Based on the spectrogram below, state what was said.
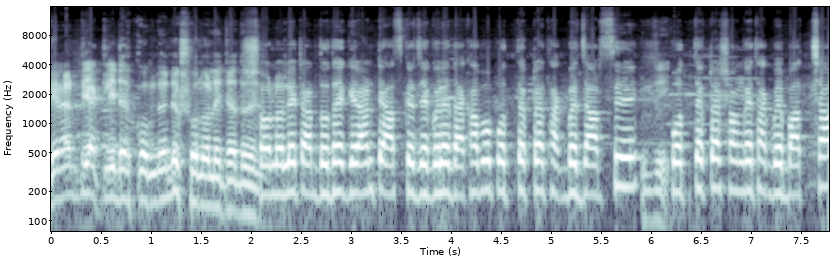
গ্যারান্টি এক লিটার কম দেন ষোলো লিটার ষোলো লিটার দুধের গ্যারান্টি আজকে যেগুলো দেখাবো প্রত্যেকটা থাকবে জার্সি জি। প্রত্যেকটার সঙ্গে থাকবে বাচ্চা।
